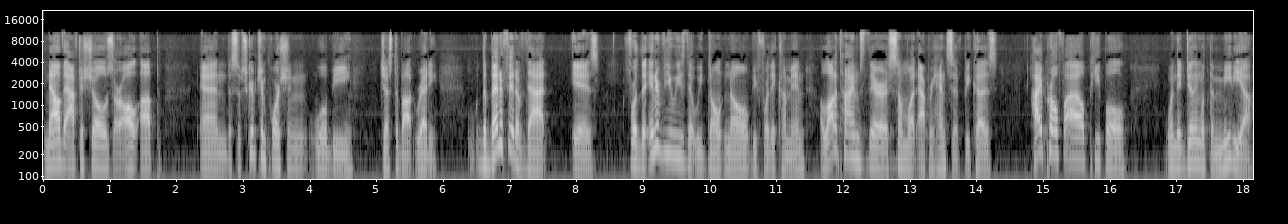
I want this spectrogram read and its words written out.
now the after shows are all up and the subscription portion will be just about ready. The benefit of that is for the interviewees that we don't know before they come in, a lot of times they're somewhat apprehensive because high profile people when they're dealing with the media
